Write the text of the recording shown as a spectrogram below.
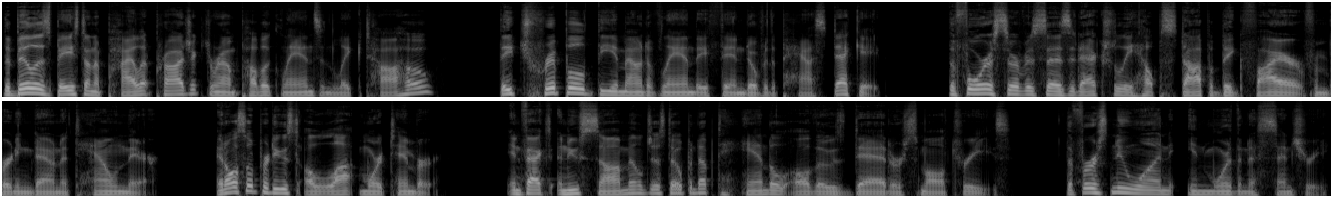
The bill is based on a pilot project around public lands in Lake Tahoe. They tripled the amount of land they thinned over the past decade. The Forest Service says it actually helped stop a big fire from burning down a town there. It also produced a lot more timber. In fact, a new sawmill just opened up to handle all those dead or small trees. The first new one in more than a century.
